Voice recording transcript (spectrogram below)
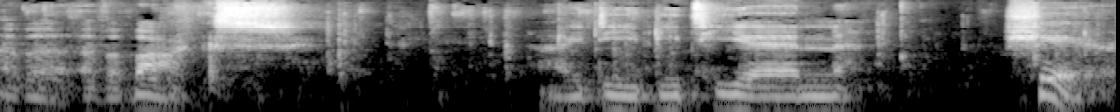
of a, of a box. ID btn share.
